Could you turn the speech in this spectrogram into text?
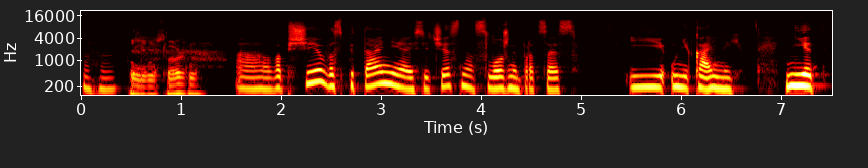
Мгм. или не сложно? А, вообще воспитание, если честно, сложный процесс и уникальный. Нет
